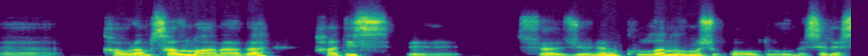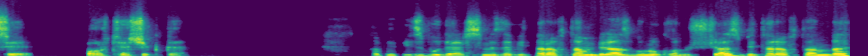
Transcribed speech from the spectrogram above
e, kavramsal manada hadis e, sözcüğünün kullanılmış olduğu meselesi ortaya çıktı. Tabii biz bu dersimizde bir taraftan biraz bunu konuşacağız. Bir taraftan da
